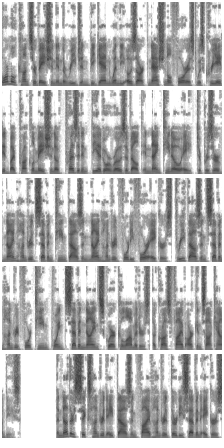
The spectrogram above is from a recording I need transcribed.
Formal conservation in the region began when the Ozark National Forest was created by proclamation of President Theodore Roosevelt in 1908 to preserve 917,944 acres (3,714.79 square kilometers) across 5 Arkansas counties. Another 608,537 acres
